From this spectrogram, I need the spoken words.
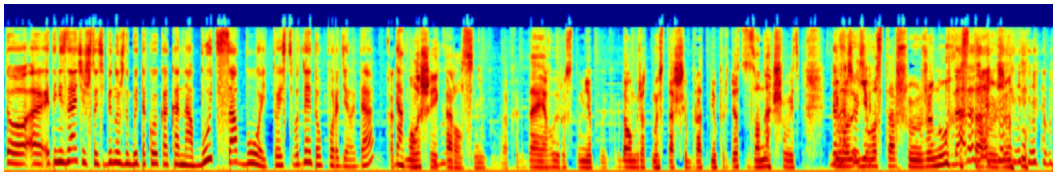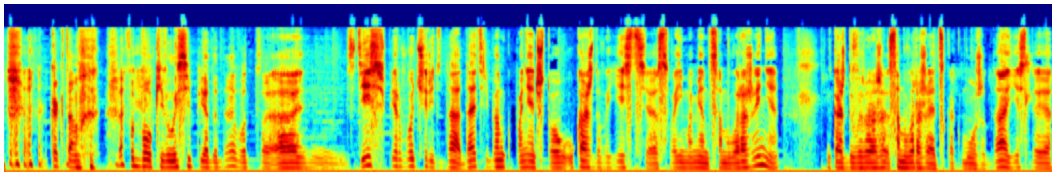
то э, это не значит, что тебе нужно быть такой, как она. Будь собой. То есть вот на это упор делать, да? Как да. в «Малыше и Карлсоне» было. Когда я вырасту, мне, когда умрет мой старший брат, мне придется занашивать его, его старшую жену, да, старую да, жену, как там, футболки велосипеда, да, вот а, здесь в первую очередь, да, дать ребенку понять, что у каждого есть э, свои моменты самовыражения, каждый выража, самовыражается как может, да, если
